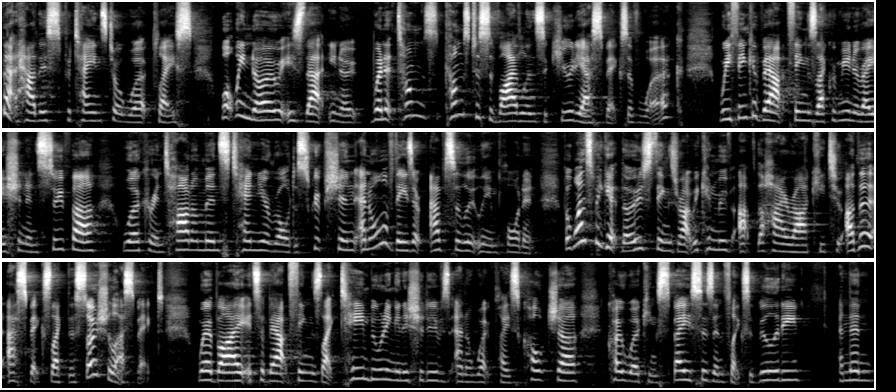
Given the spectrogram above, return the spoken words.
about how this pertains to a workplace, what we know is that, you know, when it comes, comes to survival and security aspects of work, we think about things like remuneration and super, worker entitlements, tenure, role description, and all of these are absolutely important. But once we get those things right, we can move up the hierarchy to other aspects like the social aspect, whereby it's about things like team building initiatives and a workplace culture, co working spaces, and flexibility. And then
